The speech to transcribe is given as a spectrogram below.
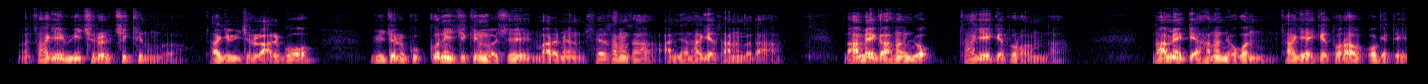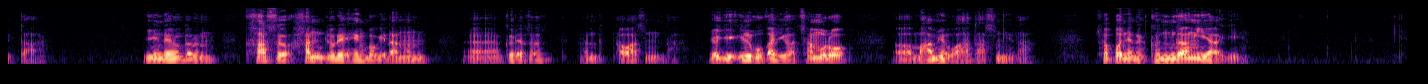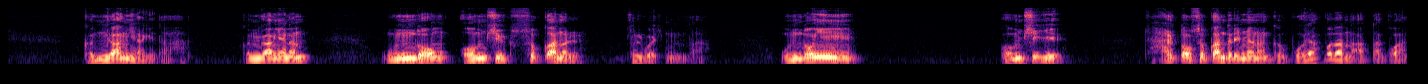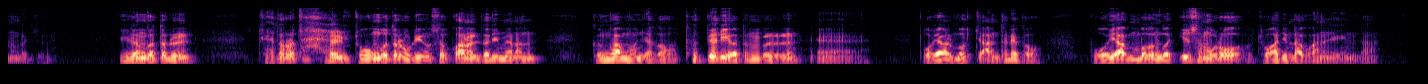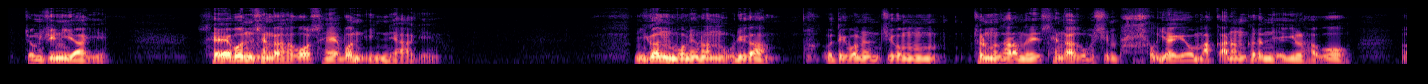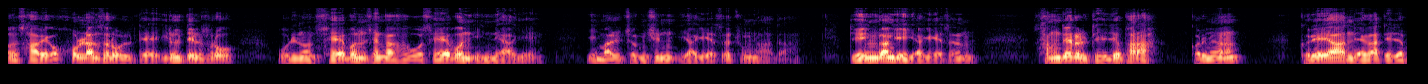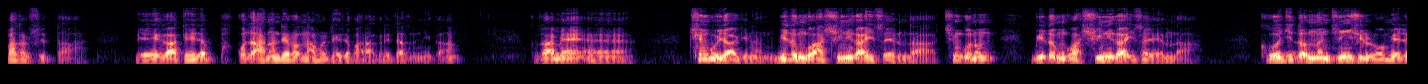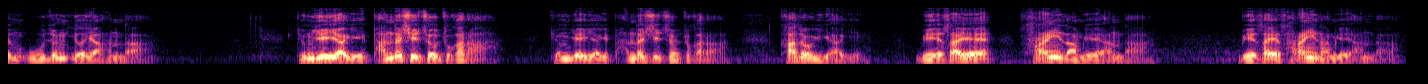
어, 자기의 위치를 지키는 거, 자기 위치를 알고 위치를 굳건히 지키는 것이 말하면 세상사 안전하게 사는 거다. 남에게 하는 욕 자기에게 돌아온다. 남에게 하는 욕은 자기에게 돌아오게 돼 있다. 이 내용들은 카스 한 줄의 행복이라는 어, 글에서 나왔습니다. 여기 일곱 가지가 참으로 어, 마음에 와 닿습니다. 첫 번째는 건강 이야기. 건강 이야기다. 건강에는 운동, 음식, 습관을 들고 있습니다. 운동이 음식이 잘 또 습관 들이면은 그 보약보다 낫다고 하는 거죠. 이런 것들을 제대로 잘 좋은 것들을 우리는 습관을 들이면은 건강 문제도 특별히 어떤 걸 예, 보약을 먹지 않더라도 보약 먹은 것 이상으로 좋아진다고 하는 얘기입니다. 정신 이야기 세 번 생각하고 세 번 인내하기 이건 보면은 우리가 어떻게 보면 지금 젊은 사람들이 생각 없이 막 이야기하고 막 가는 그런 얘기를 하고 어, 사회가 혼란스러울 때 이럴 때일수록 우리는 세 번 생각하고 세 번 인내하기 이 말 정신 이야기에서 중요하다. 대인관계 이야기에서는 상대를 대접하라. 그러면은 그래야 내가 대접받을 수 있다. 내가 대접받고자 하는 대로 남을 대접하라 그랬지 않습니까? 그 다음에 친구 이야기는 믿음과 신의가 있어야 된다. 친구는 믿음과 신의가 있어야 된다. 거짓 없는 진실로 맺은 우정이어야 한다. 경제 이야기 반드시 저축하라. 경제 이야기 반드시 저축하라. 가족 이야기 매사에 사랑이 담겨야 한다. 매사에 사랑이 담겨야 한다.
